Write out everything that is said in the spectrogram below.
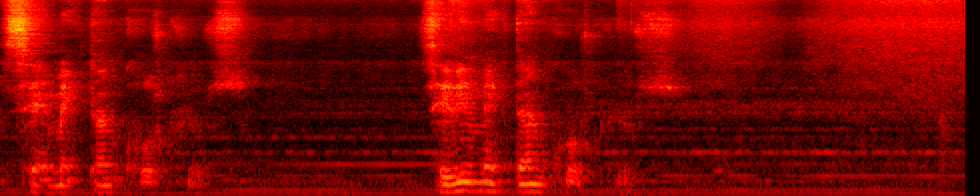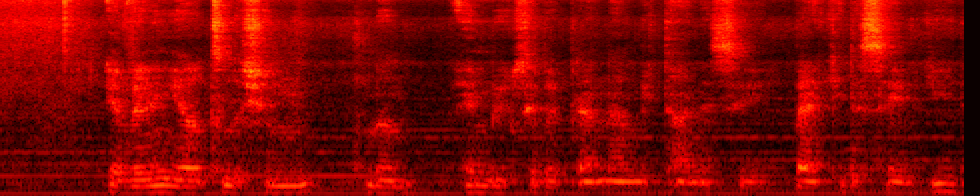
Sevmekten korkuyoruz. Sevilmekten korkuyoruz. Evrenin yaratılışının en büyük sebeplerinden bir tanesi belki de sevgiydi.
